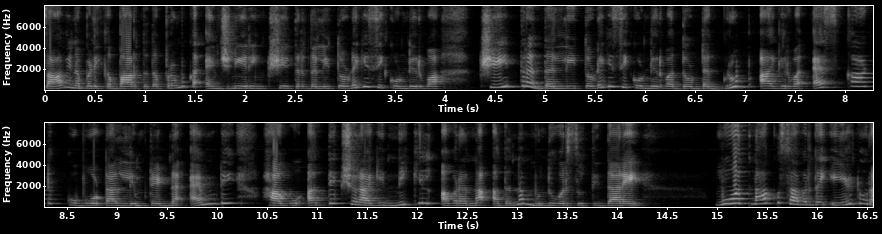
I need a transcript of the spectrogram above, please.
ಸಾವಿನ ಬಳಿಕ ಭಾರತದ ಪ್ರಮುಖ ಎಂಜಿನಿಯರಿಂಗ್ ಕ್ಷೇತ್ರದಲ್ಲಿ ತೊಡಗಿಸಿಕೊಂಡಿರುವ ಕ್ಷೇತ್ರದಲ್ಲಿ ತೊಡಗಿಸಿಕೊಂಡಿರುವ ದೊಡ್ಡ ಗ್ರೂಪ್ ಆಗಿರುವ ಎಸ್ಕಾಟ್ ಕುಬೋಟಾ ಲಿಮಿಟೆಡ್ನ ಎಂಡಿ ಹಾಗೂ ಅಧ್ಯಕ್ಷರಾಗಿ ನಿಖಿಲ್ ಅವರನ್ನ ಅದನ್ನು ಮುಂದುವರಿಸುತ್ತಿದ್ದಾರೆ. ಮೂವತ್ನಾಲ್ಕು ಸಾವಿರದ ಏಳ್ನೂರ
